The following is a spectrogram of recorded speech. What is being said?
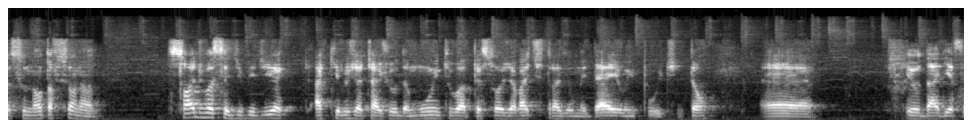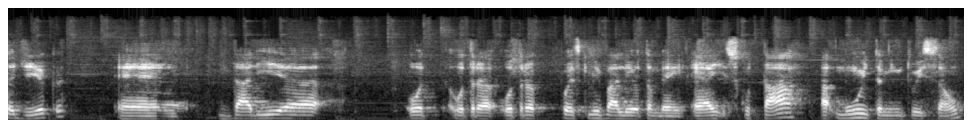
isso não está funcionando. Só de você dividir aquilo já te ajuda muito, a pessoa já vai te trazer uma ideia, um input. Então, é, eu daria essa dica. É, daria outra, outra coisa que me valeu também é escutar muito a minha intuição,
